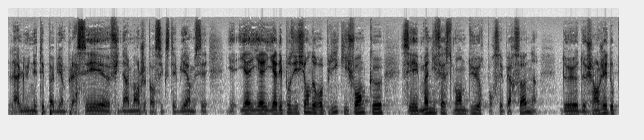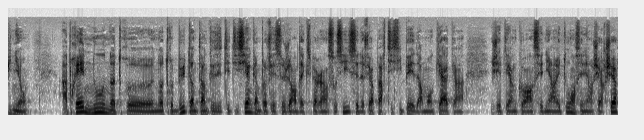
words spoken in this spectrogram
la lune n'était pas bien placée, euh, finalement je pensais que c'était bien, mais il y, a des positions de repli qui font que c'est manifestement dur pour ces personnes de changer d'opinion. Après, nous, notre, notre but en tant que zététicien, quand on fait ce genre d'expérience aussi, c'est de faire participer, dans mon cas, quand j'étais encore enseignant et tout, enseignant-chercheur,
